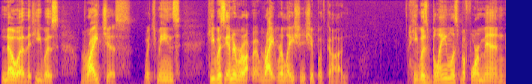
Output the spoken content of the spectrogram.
Noah that he was righteous, which means he was in a right relationship with God. He was blameless before men,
